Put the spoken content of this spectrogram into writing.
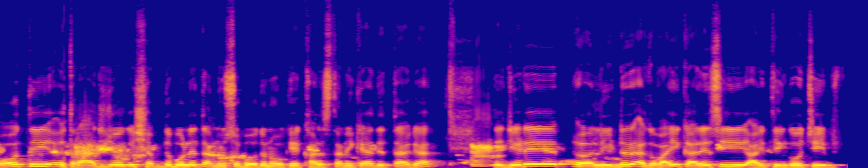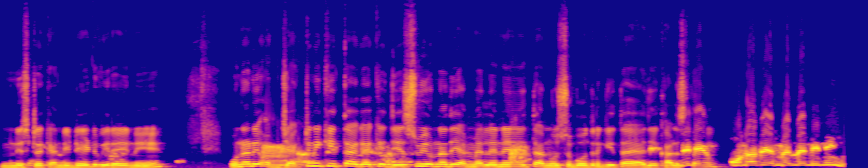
ਬਹੁਤ ਹੀ ਇਤਰਾਜ਼ਯੋਗ ਸ਼ਬਦ ਬੋਲੇ ਤੁਹਾਨੂੰ ਸੰਬੋਧਨ ਹੋ ਕੇ ਖਾਲਿਸਤਾਨੀ ਕਹਿ ਦਿੱਤਾ ਹੈਗਾ। ਤੇ ਜਿਹੜੇ ਲੀਡਰ ਅਗਵਾਈ ਕਰ ਰਹੇ ਸੀ ਆਈ ਥਿੰਕ ਉਹ ਚੀਫ ਮਿਨਿਸਟਰ ਕੈਂਡੀਡੇਟ ਵੀ ਰਹੇ ਨੇ ਉਹਨਾਂ ਨੇ ਆਬਜੈਕਟ ਨਹੀਂ ਕੀਤਾ ਹੈਗਾ ਕਿ ਜਿਸ ਵੀ ਉਹਨਾਂ ਦੇ ਐਮਐਲਏ ਨੇ ਤੁਹਾਨੂੰ ਸੰਬੋਧਨ ਕੀਤਾ ਹੈ ਜੇ ਨਹੀਂ ਖਾਲਿਸਤਾਨੀ ਨਹੀਂ ਉਹਨਾਂ ਦੇ ਐਮਐਲਏ ਨੇ ਨਹੀਂ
